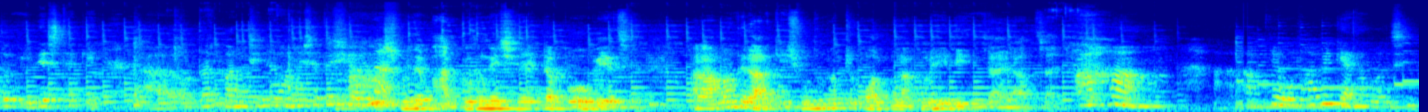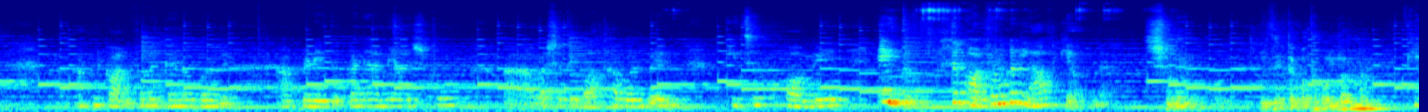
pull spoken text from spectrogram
তো বিদেশ থাকে কন্টিনিউ আমার সাথে শোয় না। আসলে ভাগ্যগুণে সে একটা বউ পেয়েছে। আর আমাদের আর কি শুধুমাত্র কল্পনা করেই দিন যায় রাত যায়। আহা আপনি ওভাবে কেন বলছেন? আপনি কল্পনা কেন আপনার এই দোকানে আমি আসব আমার সাথে কথা বলবেন কিছু হবে তো কল্পনা করে লাভ কি আপনার? শুনেন ওই যে একটা কথা বললাম না? কি?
